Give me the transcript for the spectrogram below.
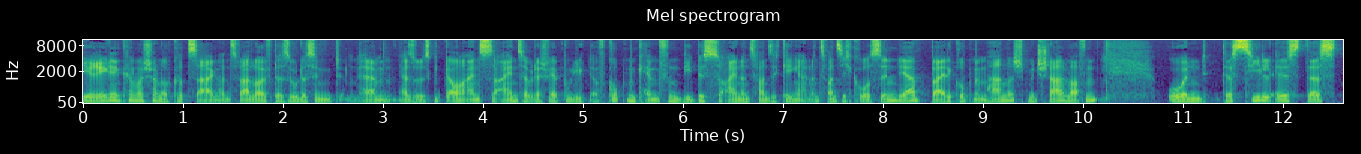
Die Regeln können wir schon noch kurz sagen. Und zwar läuft das so, das sind, ähm, also es gibt auch 1 zu 1, aber der Schwerpunkt liegt auf Gruppenkämpfen, die bis zu 21 gegen 21 groß sind. Ja, beide Gruppen im Harnisch mit Stahlwaffen. Und das Ziel ist, dass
